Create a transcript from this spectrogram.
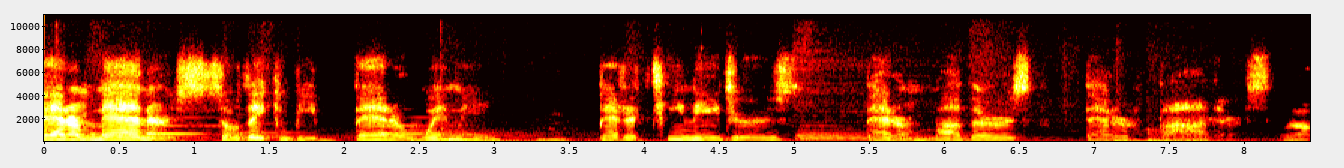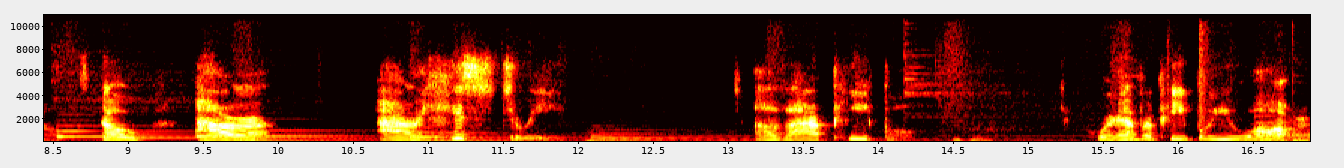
better manners so they can be better women, better teenagers, better mothers, better fathers. Wow. So our our history of our people, mm-hmm. whatever people you are,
